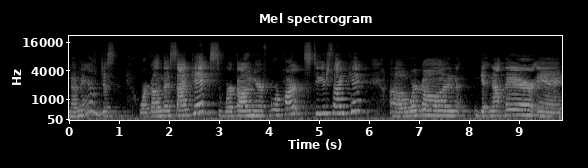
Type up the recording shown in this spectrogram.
no ma'am, just work on those side kicks. work on your four parts to your sidekick, uh, work on getting out there and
